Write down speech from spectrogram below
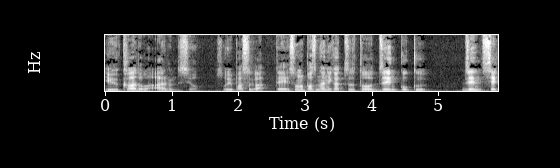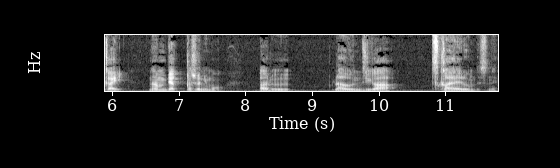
いうカードがあるんですよ。そういうパスがあって、そのパス何かっつうと、全国、全世界、何百箇所にもあるラウンジが使えるんですね。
